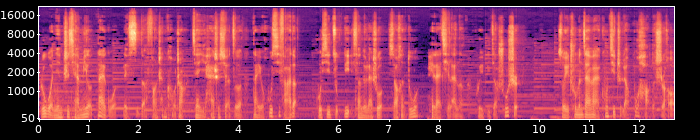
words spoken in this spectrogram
如果您之前没有戴过类似的防尘口罩，建议还是选择带有呼吸阀的，呼吸阻力相对来说小很多，佩戴起来呢会比较舒适。所以出门在外，空气质量不好的时候，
